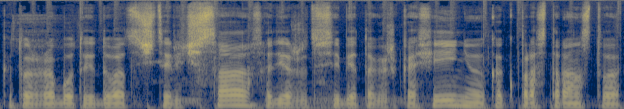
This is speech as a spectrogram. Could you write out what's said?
который работает 24 часа, содержит в себе также кофейню как пространство,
